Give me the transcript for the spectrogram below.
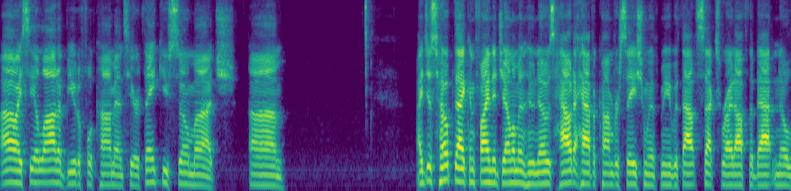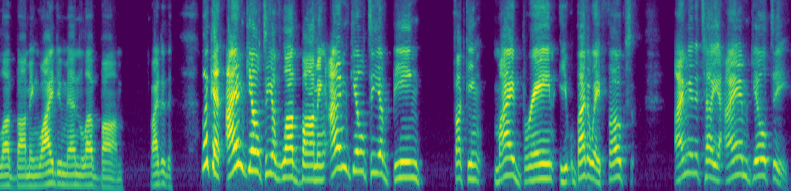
Oh, I see a lot of beautiful comments here. Thank you so much. Um, I just hope that I can find a gentleman who knows how to have a conversation with me without sex right off the bat no love bombing. Why do men love bomb? Why do they? Look at, I'm guilty of love bombing. I'm guilty of being fucking my brain. By the way, folks, I'm going to tell you, I am guilty,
